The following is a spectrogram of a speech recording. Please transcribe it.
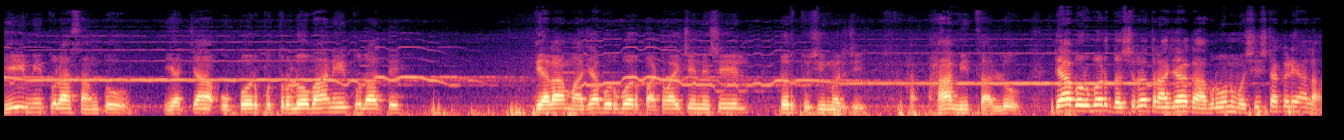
हे मी तुला सांगतो. याच्या उपर पुत्रलोभाने तुला ते त्याला माझ्याबरोबर पाठवायचे नसेल तर तुझी मर्जी. हा- मी चाललो. त्याबरोबर दशरथ राजा घाबरून वशिष्ठाकडे आला.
